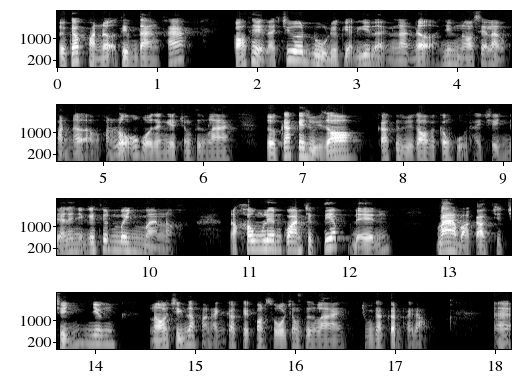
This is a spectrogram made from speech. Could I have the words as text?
Rồi các khoản nợ tiềm tàng khác có thể là chưa đủ điều kiện ghi lại là nợ nhưng nó sẽ là khoản nợ khoản lỗ của doanh nghiệp trong tương lai rồi các cái rủi ro các cái rủi ro về công cụ tài chính đấy là những cái thuyết minh mà nó nó không liên quan trực tiếp đến ba báo cáo chính nhưng nó chính là phản ánh các cái con số trong tương lai chúng ta cần phải đọc. Đấy.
